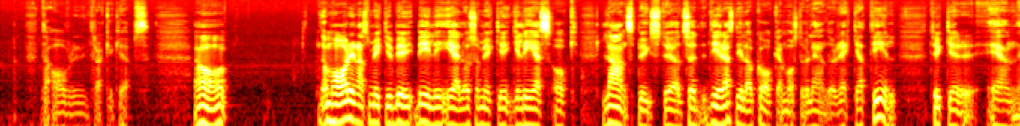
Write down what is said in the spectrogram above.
Ta av dig din trucker keps. Ja, de har redan så mycket billig el och så mycket gles och landsbygdsstöd så deras del av kakan måste väl ändå räcka till, tycker en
